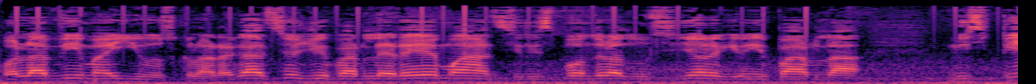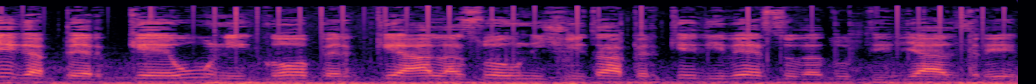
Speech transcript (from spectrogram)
con la V maiuscola. Ragazzi, oggi parleremo, anzi risponderò ad un signore che mi parla, mi spiega perché è unico, perché ha la sua unicità, perché è diverso da tutti gli altri.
